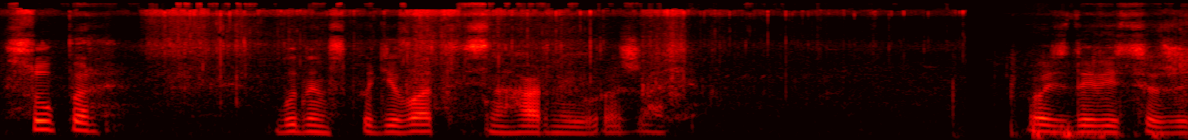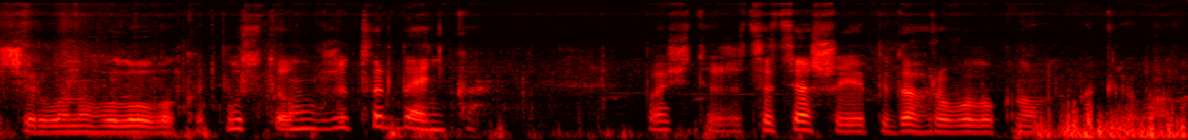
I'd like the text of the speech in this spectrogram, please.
супер. Будемо сподіватися на гарний урожай. Ось дивіться, вже червоноголова капуста, вже тверденька. Бачите, вже це ця, що я під агроволокном накривала.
